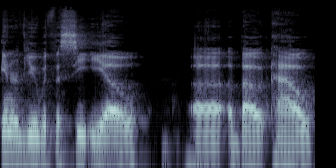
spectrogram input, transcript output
interview with the CEO uh, about how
